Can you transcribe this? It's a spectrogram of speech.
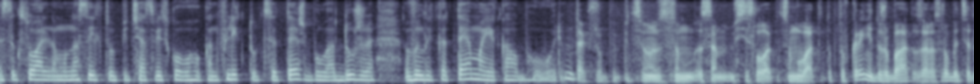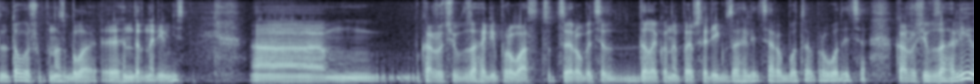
і сексуальному насильству під час військового конфлікту. Це теж була дуже велика тема, яка обговорювалася. Ну так, щоб підсум... сам, всі слова підсумувати. Тобто в країні дуже багато зараз робиться для того, щоб у нас була гендерна рівність. Кажучи взагалі про вас, це робиться далеко не перший рік. Взагалі ця робота проводиться. Кажучи, взагалі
